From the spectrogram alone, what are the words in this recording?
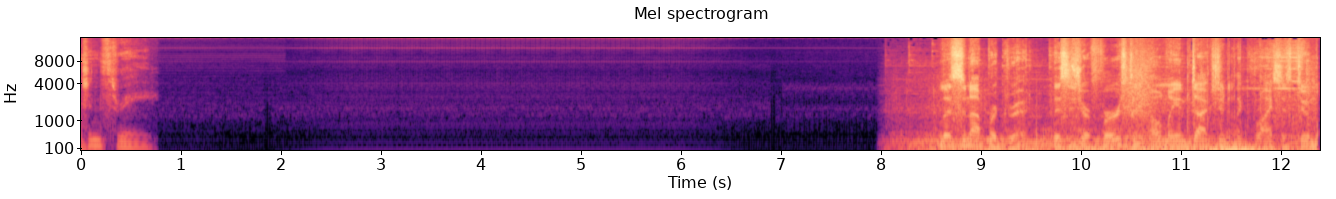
Engine 3. Listen up, recruit. This is your first and only induction to the Crysis 2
